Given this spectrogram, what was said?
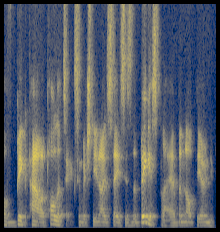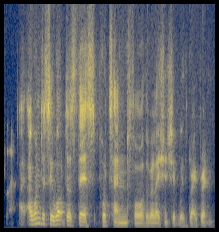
of big power politics in which the United States is the biggest player, but not the only player. I, I wonder, too, what does this portend for the relationship with Great Britain?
